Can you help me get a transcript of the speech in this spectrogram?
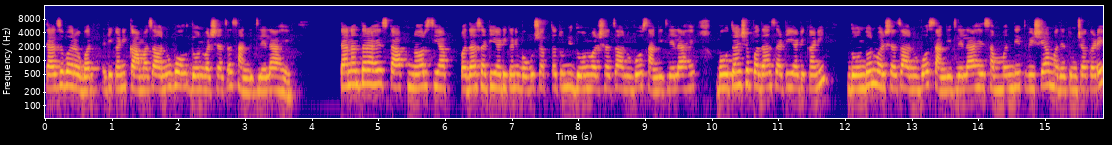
त्याचबरोबर या ठिकाणी कामाचा अनुभव दोन वर्षाचा सांगितलेला आहे. त्यानंतर आहे स्टाफ नर्स. या पदासाठी या ठिकाणी बघू शकता तुम्ही दोन वर्षाचा अनुभव सांगितलेला आहे. बहुतांश पदांसाठी या ठिकाणी दोन दोन वर्षाचा अनुभव सांगितलेला आहे. संबंधित विषयामध्ये तुमच्याकडे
